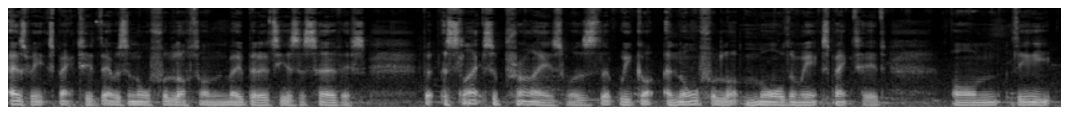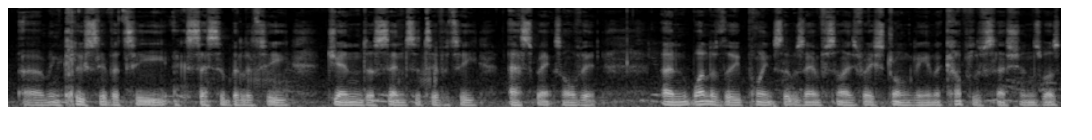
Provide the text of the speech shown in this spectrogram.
as we expected, there was an awful lot on mobility as a service. But the slight surprise was that we got an awful lot more than we expected on the um, inclusivity, accessibility, gender sensitivity aspects of it. And one of the points that was emphasized very strongly in a couple of sessions was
